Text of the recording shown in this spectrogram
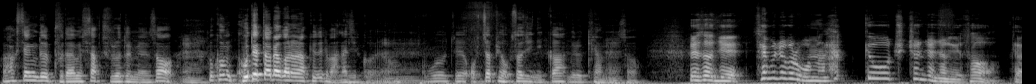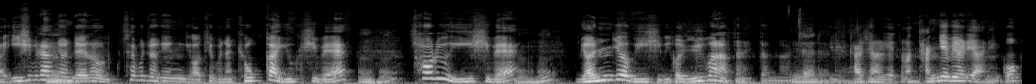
학생들 부담이 싹 줄어들면서 예. 그럼 고대 따라가는 학교들이 많아질 거예요. 네. 뭐 이제 어차피 없어지니까 이렇게 하면서 그래서 이제 세부적으로 보면 학교 추천 전형에서 자 21학년 음. 때는 세부적인 게 어떻게 보면 교과 60에 음흠, 서류 20에 음흠. 면접 20 이걸 일괄 합산 했단 말이에요. 네네네. 이렇게 다시 알겠지만 단계별이 아니고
